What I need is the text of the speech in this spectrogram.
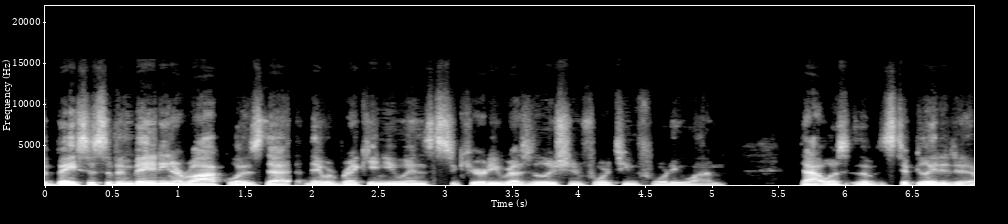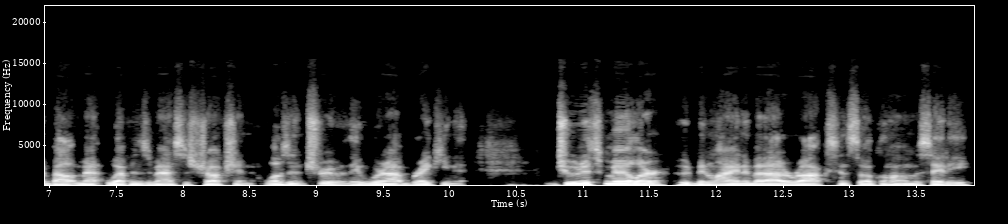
the basis of invading Iraq was that they were breaking UN Security Resolution 1441. That was stipulated about weapons of mass destruction. It wasn't true. They were not breaking it. Judith Miller, who'd been lying about Iraq since Oklahoma City,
